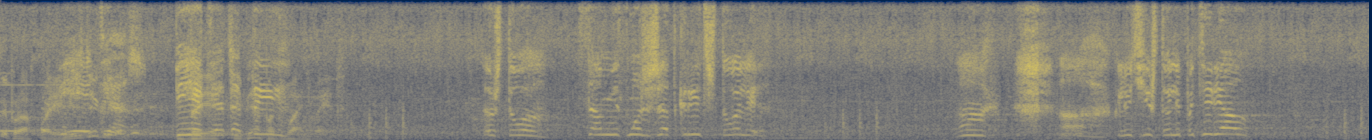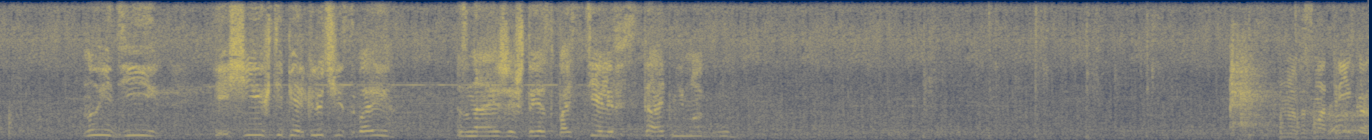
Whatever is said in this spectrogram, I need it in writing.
Ты прав, парень, Петя, Петя, это тебя ты? подванивает. Ну что, сам не сможешь открыть, что ли? Ах, ах, ключи что ли потерял? Ну иди, ищи их теперь, ключи свои. Знаешь же, что я с постели встать не могу. Ну посмотри-ка,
